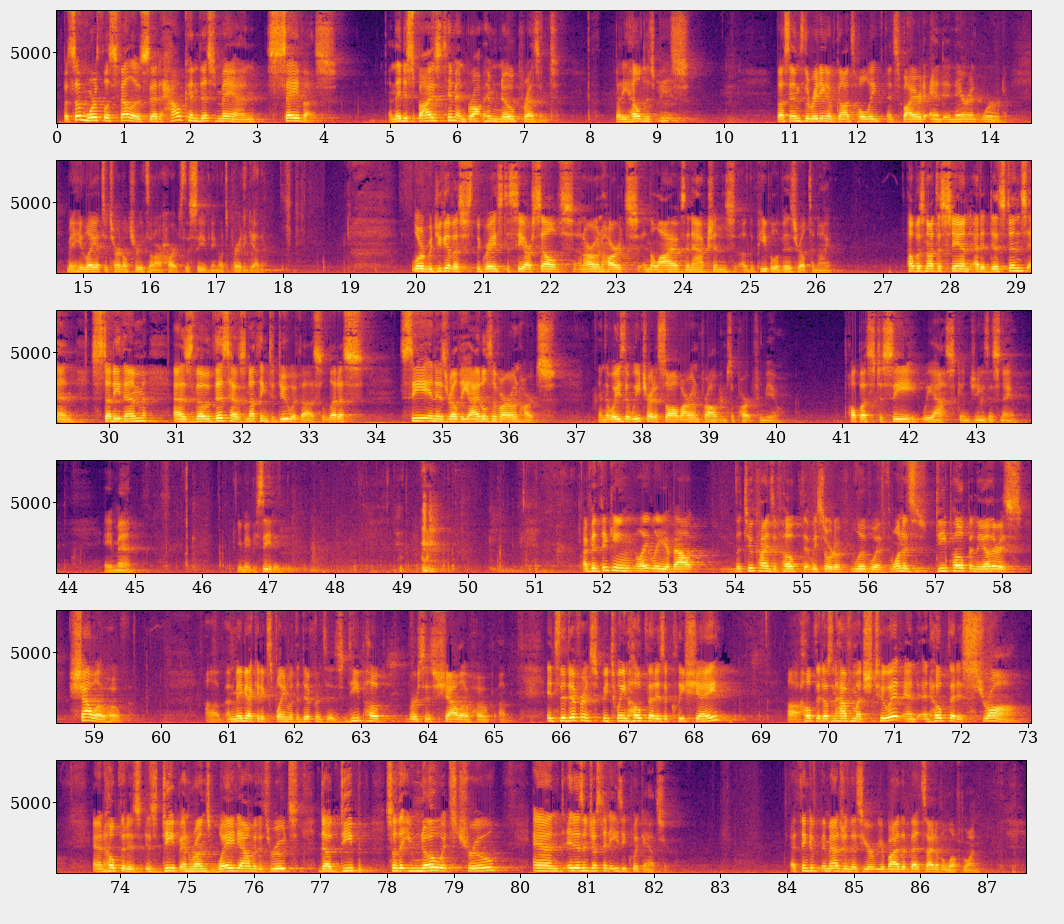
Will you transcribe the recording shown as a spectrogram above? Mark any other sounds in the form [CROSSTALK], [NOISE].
But some worthless fellows said, How can this man save us? And they despised him and brought him no present. But he held his peace. Thus ends the reading of God's holy, inspired, and inerrant word. May he lay its eternal truths on our hearts this evening. Let's pray together. Lord, would you give us the grace to see ourselves and our own hearts in the lives and actions of the people of Israel tonight? Help us not to stand at a distance and study them as though this has nothing to do with us. Let us see in Israel the idols of our own hearts and the ways that we try to solve our own problems apart from you. Help us to see, we ask in Jesus' name. Amen. You may be seated. I've been thinking lately about the two kinds of hope that we sort of live with. One is deep hope, and the other is shallow hope. Um, and maybe I can explain what the difference is deep hope versus shallow hope. Um, it's the difference between hope that is a cliche, uh, hope that doesn't have much to it, and, and hope that is strong, and hope that is, is deep and runs way down with its roots, dug deep so that you know it's true, and it isn't just an easy, quick answer. I think imagine this you're, you're by the bedside of a loved one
